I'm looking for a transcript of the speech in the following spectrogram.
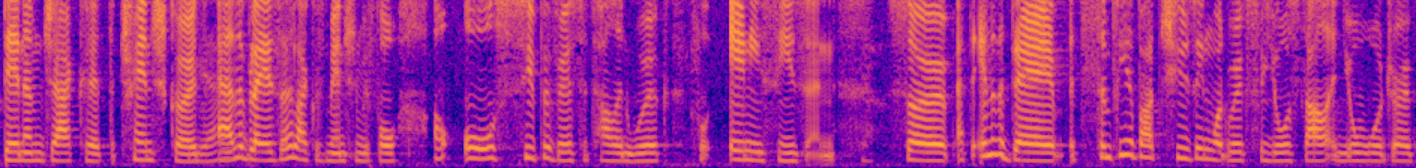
denim jacket, the trench coat, Yeah. and the blazer, like we've mentioned before, are all super versatile and work for any season. So at the end of the day, it's simply about choosing what works for your style and your wardrobe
